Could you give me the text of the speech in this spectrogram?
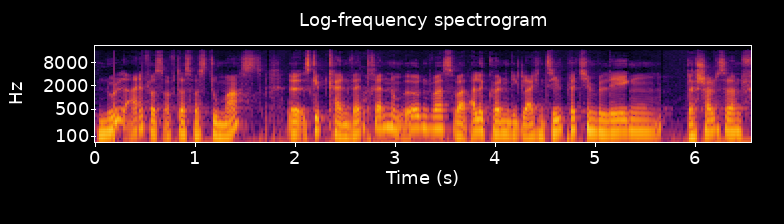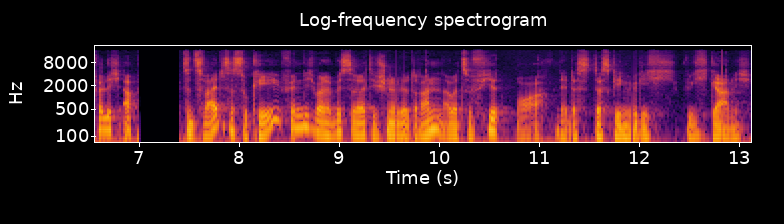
null Einfluss auf das, was du machst. Äh, es gibt kein Wettrennen um irgendwas, weil alle können die gleichen Zielplättchen belegen. Das schaltest du dann völlig ab. Zu zweit ist das okay, finde ich, weil da bist du relativ schnell wieder dran, aber zu viert, boah, nee, das, das ging wirklich, wirklich gar nicht.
